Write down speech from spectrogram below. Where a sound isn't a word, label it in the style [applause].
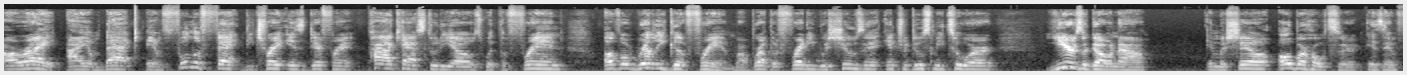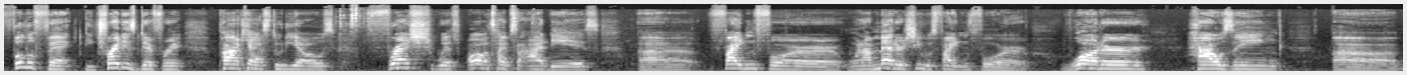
All right, I am back in full effect. Detroit is different podcast studios with a friend of a really good friend. My brother Freddie Wischusen introduced me to her years ago now. And Michelle Oberholtzer is in full effect. Detroit is different. Podcast studios, fresh with all types of ideas. Uh, fighting for, when I met her, she was fighting for water, housing, uh,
